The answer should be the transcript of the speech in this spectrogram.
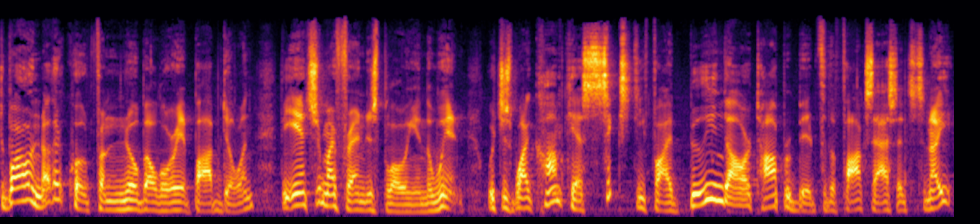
To borrow another quote from Nobel laureate Bob Dylan, the answer, my friend, is blowing in the wind, which is why Comcast's $65 billion topper bid for the Fox assets tonight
